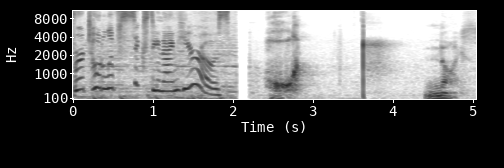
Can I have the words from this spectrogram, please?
for a total of 69 heroes. Nice.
